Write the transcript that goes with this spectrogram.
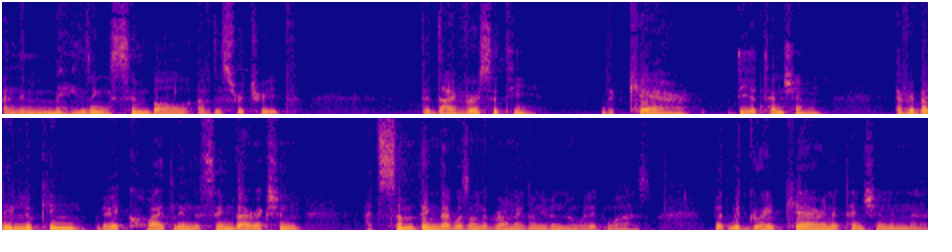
an amazing symbol of this retreat. The diversity, the care, the attention, everybody looking very quietly in the same direction at something that was on the ground. I don't even know what it was. But with great care and attention and uh,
